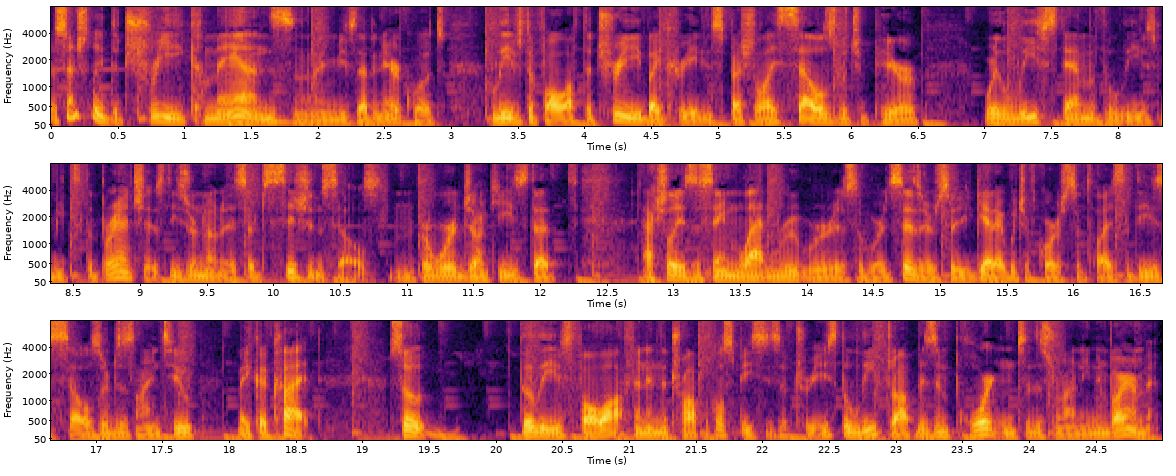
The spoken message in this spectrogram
Essentially, the tree commands, I use that in air quotes, leaves to fall off the tree by creating specialized cells which appear where the leaf stem of the leaves meets the branches. These are known as abscission cells. And for word junkies, that actually is the same Latin root word as the word scissors, so you get it, which of course implies that these cells are designed to make a cut. So the leaves fall off, and in the tropical species of trees, the leaf drop is important to the surrounding environment.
